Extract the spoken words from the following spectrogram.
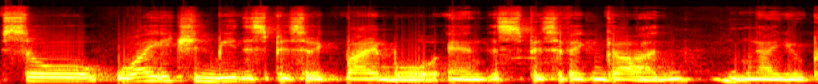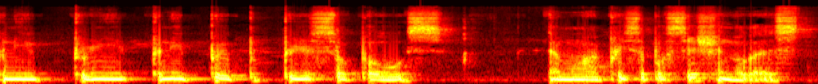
so why it should be the specific Bible and the specific God na yung presuppose ng mga presuppositionalist.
